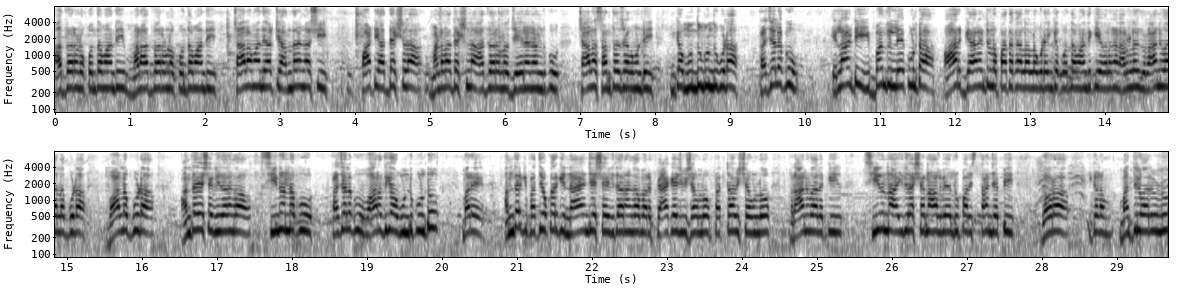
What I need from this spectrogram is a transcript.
ఆధ్వర్యంలో కొంతమంది మన ఆధ్వర్యంలో కొంతమంది చాలామంది కలిసి అందరం కలిసి పార్టీ అధ్యక్షుల మండల అధ్యక్షుల ఆధ్వర్యంలో జాయిన్ అయినందుకు చాలా సంతోషంగా ఉండి ఇంకా ముందు ముందు కూడా ప్రజలకు ఎలాంటి ఇబ్బందులు లేకుండా ఆరు గ్యారంటీల పథకాలలో కూడా ఇంకా కొంతమందికి ఎవరికైనా అర్హులకు రాని వాళ్ళకు కూడా వాళ్ళకు కూడా అందజేసే విధంగా సీనన్నకు ప్రజలకు వారధిగా వండుకుంటూ మరి అందరికీ ప్రతి ఒక్కరికి న్యాయం చేసే విధానంగా మరి ప్యాకేజ్ విషయంలో ప్రతి విషయంలో రాని వాళ్ళకి సీనన్న ఐదు లక్షల నాలుగు వేల రూపాయలు ఇస్తా అని చెప్పి గౌరవ ఇక్కడ మంత్రివర్యులు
